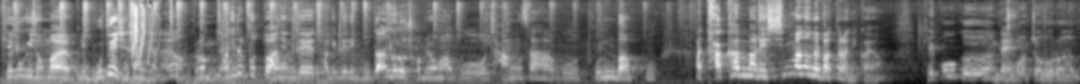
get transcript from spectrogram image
계곡이 정말 우리 모두의 재산이잖아요. 그럼요. 자기들 것도 아닌데 자기들이 무단으로 점용하고 장사하고 돈 받고 아, 닭 한 마리 10만 원을 받더라니까요. 계곡은 네. 기본적으로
